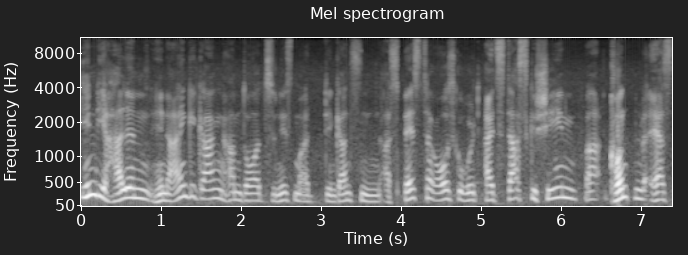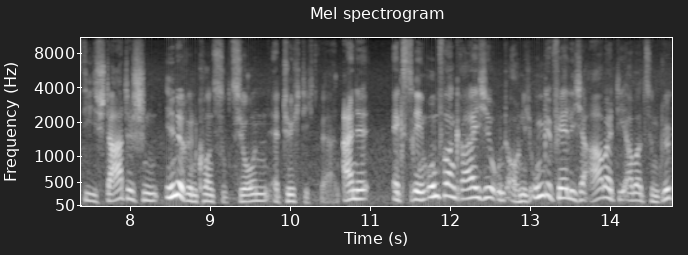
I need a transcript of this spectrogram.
in die Hallen hineingegangen, haben dort zunächst mal den ganzen Asbest herausgeholt. Als das geschehen war, konnten erst die statischen inneren Konstruktionen ertüchtigt werden. Eine extrem umfangreiche und auch nicht ungefährliche Arbeit, die aber zum Glück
